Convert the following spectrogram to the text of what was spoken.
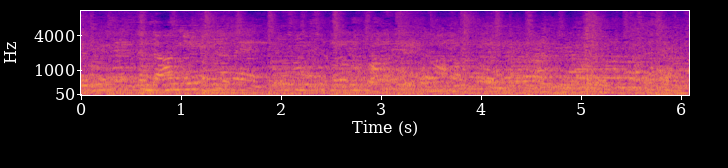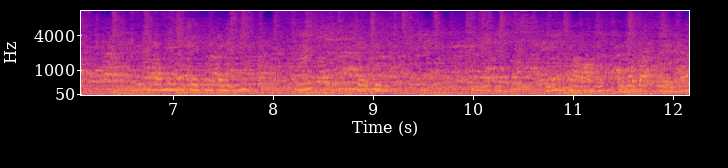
Gandaan kayo. Dami ng checking kanina. Hmm? Checking. Ayan sa kumaba ko yun ba?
